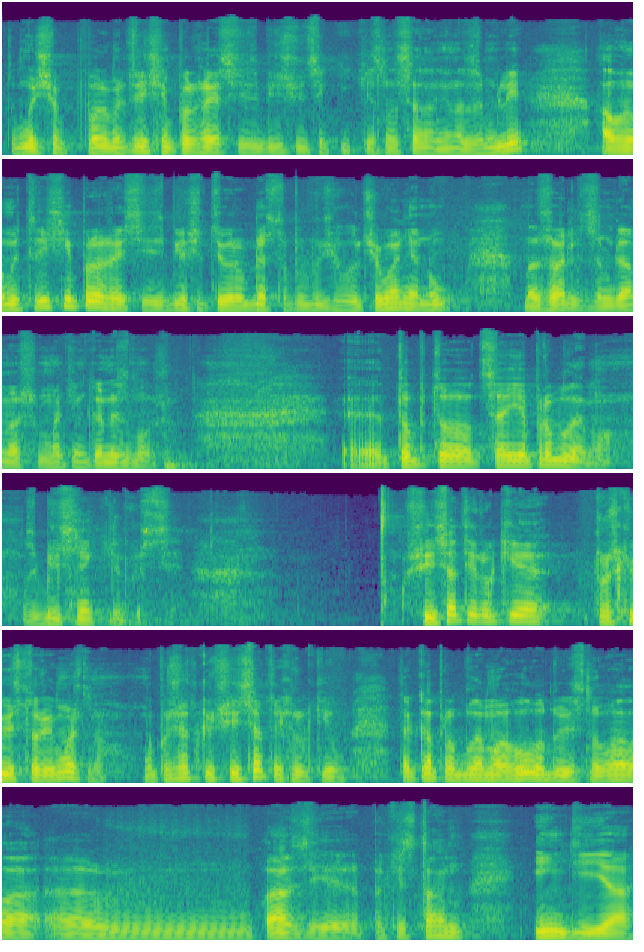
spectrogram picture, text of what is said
Тому що по геометричній прогресії збільшується кількість населення на землі, а в геометричній прогресії збільшити виробництво продуктів харчування, ну, на жаль, земля наша матінка не зможе. Е, Тобто це є проблема збільшення кількості. В 60-ті роки, трошки в історію можна? На початку 60-х років така проблема голоду існувала е, в Азії, Пакистан, Індія,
